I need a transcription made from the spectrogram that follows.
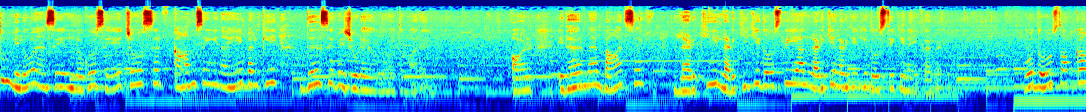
तुम मिलो ऐसे लोगों से जो सिर्फ़ काम से ही नहीं, बल्कि दिल से भी जुड़े हुए हो तुम्हारे। और इधर मैं बात सिर्फ़ लड़की लड़की की दोस्ती या लड़के लड़के की दोस्ती की नहीं कर रही वो दोस्त आपका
